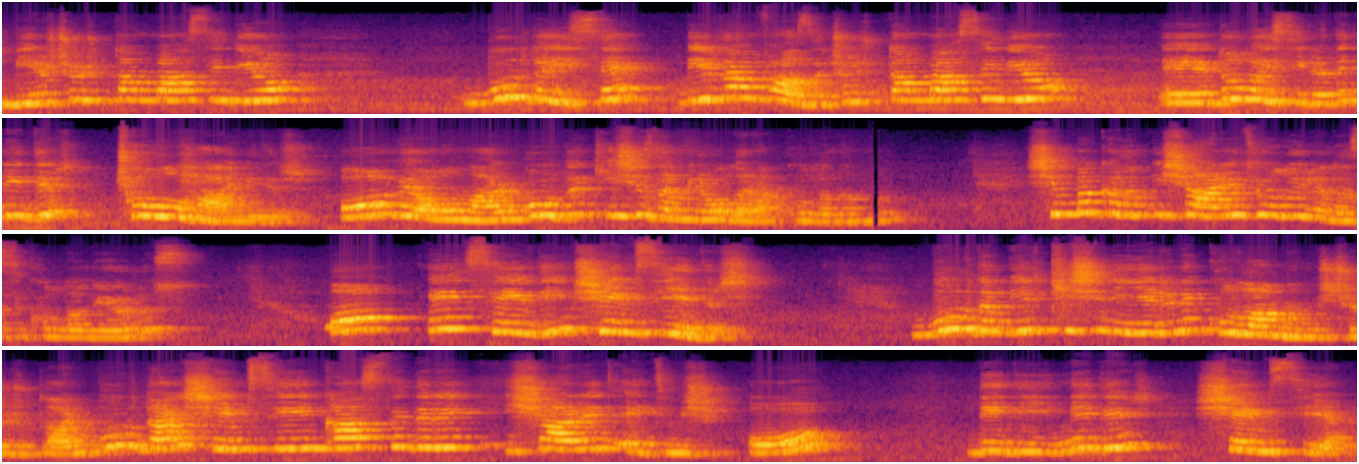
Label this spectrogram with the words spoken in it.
bir çocuktan bahsediyor. Burada ise birden fazla çocuktan bahsediyor. E, dolayısıyla da nedir? Çoğul halidir. O ve onlar burada kişi zamiri olarak kullanıldı. Şimdi bakalım işaret yoluyla nasıl kullanıyoruz? O en sevdiğim şemsiyedir. Burada bir kişinin yerine kullanmamış çocuklar. Burada şemsiyeyi kastederek işaret etmiş o dediği nedir? Şemsiye.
